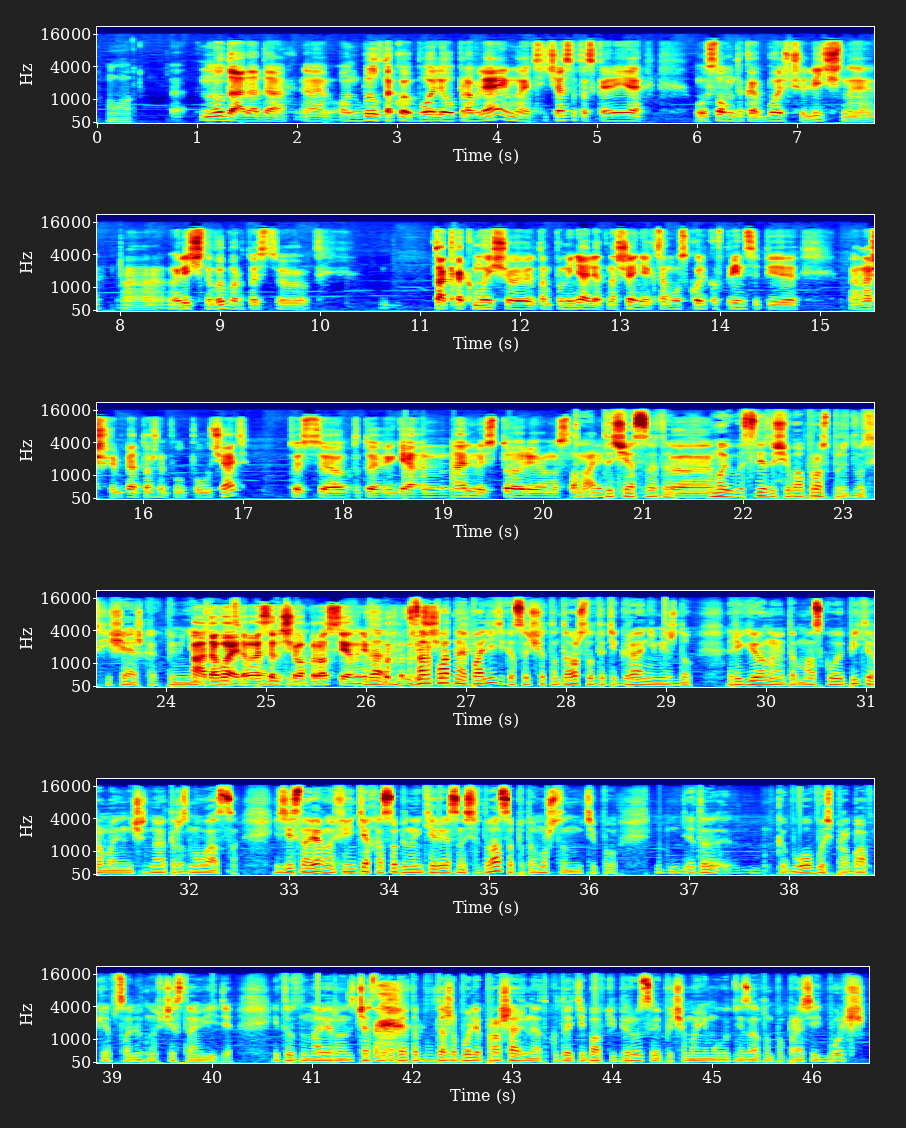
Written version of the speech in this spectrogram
Вот. Ну да, да, да. Э, он был такой более управляемый, а сейчас это скорее условно такая больше личная, э, личный выбор. То есть э, так как мы еще там поменяли отношение к тому, сколько в принципе а наши ребята должны получать. То есть э, вот эту региональную историю мы сломали. Ты, ты сейчас это э... мой следующий вопрос предвосхищаешь, как поменялась. А давай, давай политика. следующий вопрос я на него. Да, зарплатная политика с учетом того, что вот эти грани между регионами там Москвой и Питером они начинают размываться. И здесь, наверное, финтех особенно интересная ситуация, потому что, ну типа, это как бы область про бабки абсолютно в чистом виде. И тут, наверное, часто ребята даже более прошарены, откуда эти бабки берутся и почему они могут внезапно попросить больше.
